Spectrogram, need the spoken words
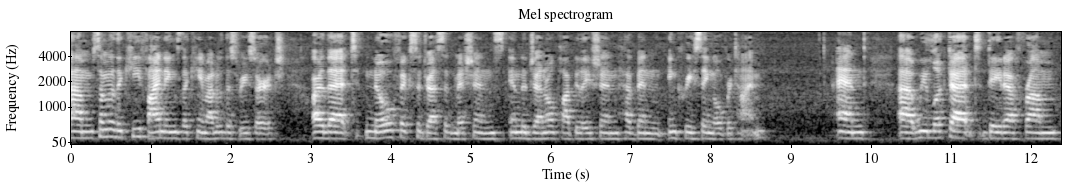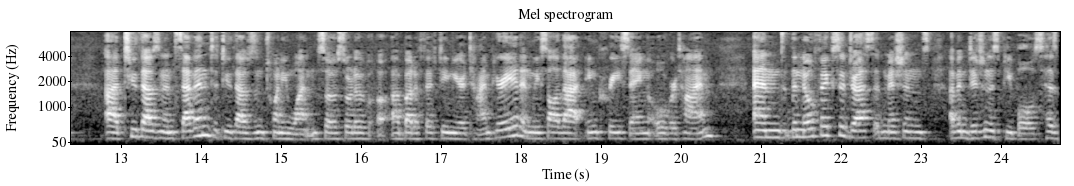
Um, some of the key findings that came out of this research are that no fixed address admissions in the general population have been increasing over time. And uh, we looked at data from uh, 2007 to 2021, so sort of a, about a 15 year time period, and we saw that increasing over time. And the no fixed address admissions of Indigenous peoples has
